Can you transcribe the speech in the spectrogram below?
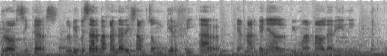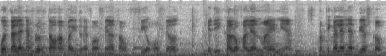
ground seekers lebih besar bahkan dari Samsung Gear VR yang harganya lebih mahal dari ini buat kalian yang belum tahu apa itu FOV atau view of field jadi kalau kalian main ya seperti kalian lihat bioskop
